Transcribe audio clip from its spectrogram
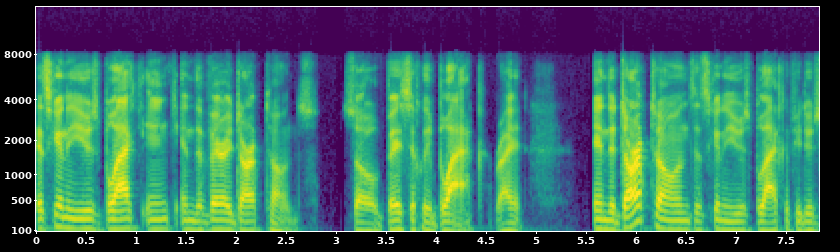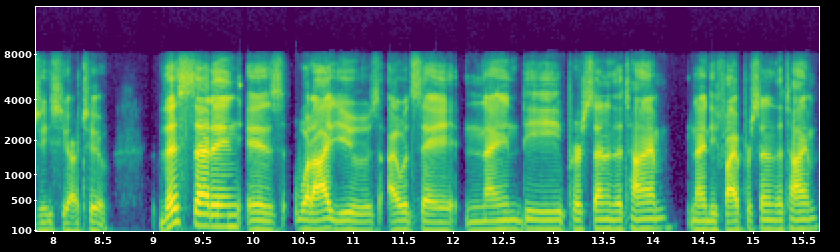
it's going to use black ink in the very dark tones. So basically black, right? In the dark tones, it's going to use black if you do GCR2. This setting is what I use, I would say 90% of the time, 95% of the time.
